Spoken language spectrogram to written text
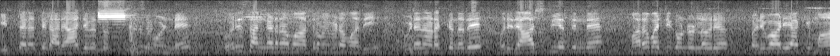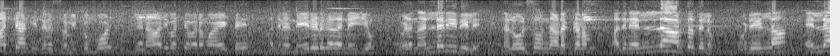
ഇത്തരത്തിൽ അരാജകത്വം സൃഷ്ടിച്ചുകൊണ്ട് ഒരു സംഘടന മാത്രം ഇവിടെ മതി. ഇവിടെ നടക്കുന്നത് ഒരു രാഷ്ട്രീയത്തിന്റെ മറപറ്റിക്കൊണ്ടുള്ള ഒരു പരിപാടിയാക്കി മാറ്റാൻ ഇതിനെ ശ്രമിക്കുമ്പോൾ ജനാധിപത്യപരമായിട്ട് അതിനെ നേരിടുക തന്നെയും ഇവിടെ നല്ല രീതിയിൽ കലോത്സവം നടക്കണം. അതിന് എല്ലാ അർത്ഥത്തിലും ഇവിടെയുള്ള എല്ലാ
